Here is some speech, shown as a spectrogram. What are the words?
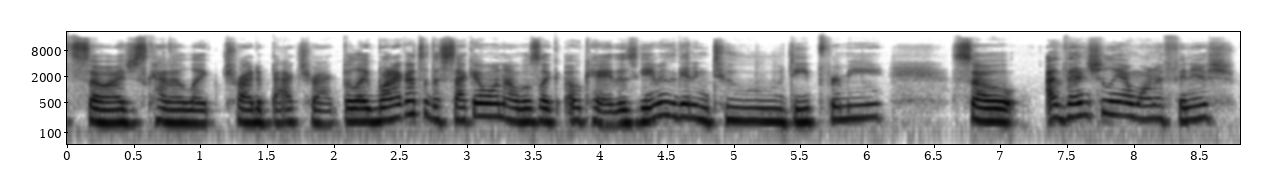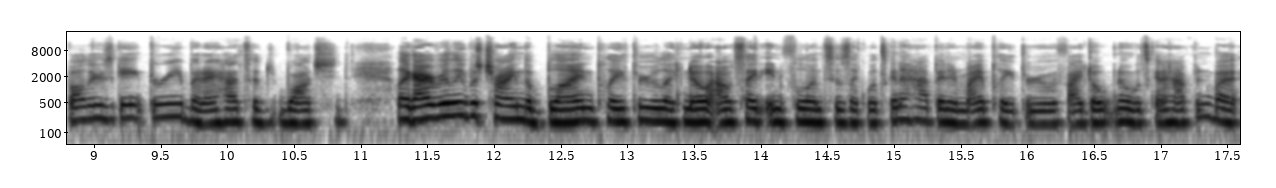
So I just kind of like tried to backtrack. But like when I got to the second one, I was like, okay, this game is getting too deep for me. So eventually I want to finish Baldur's Gate 3, but I had to watch like I really was trying the blind playthrough, like no outside influences, like what's going to happen in my playthrough if I don't know what's going to happen, but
